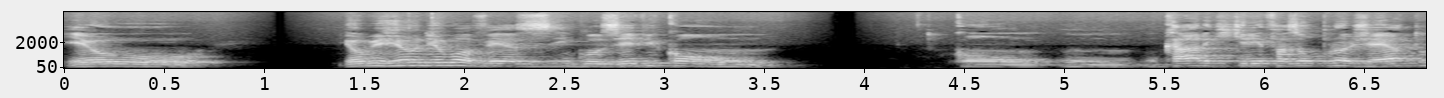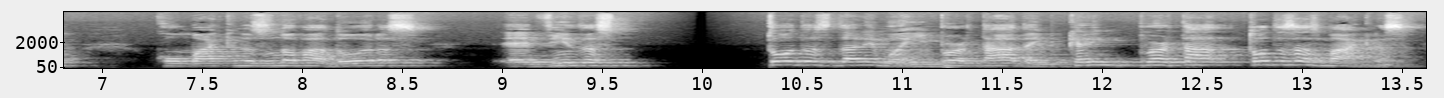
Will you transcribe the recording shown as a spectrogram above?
Eu, eu me reuni uma vez, inclusive, com, com um, um cara que queria fazer um projeto com máquinas inovadoras é, vindas todas da Alemanha, importada, quer importar todas as máquinas,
